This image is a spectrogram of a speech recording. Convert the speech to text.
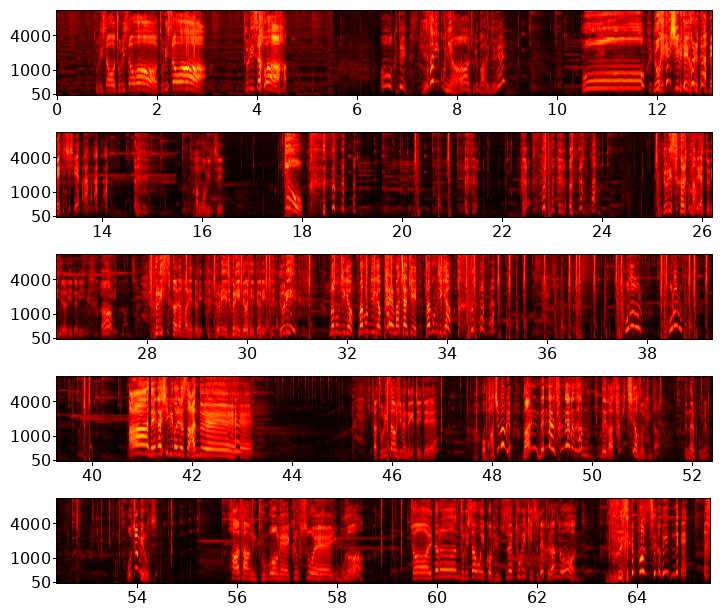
둘이 싸워, 둘이 싸워, 둘이 싸워, 둘이 싸워. 어 근데 개사기꾼이야. 저게 말이 돼? 오 요게 10일 걸려네 씨. 방법 있지? 오! 둘이 싸우란 말이야 둘이 둘이 둘이. 어? 둘이 싸우란 말이야 둘이. 둘이 둘이 둘이 둘이. 둘이. 막 움직여 막 움직여. 칼 맞지 않게 막 움직여 오도로 오도로 아 내가 시비 걸렸어. 안돼. 자 둘이 싸우시면 되겠죠 이제. 어 마지막에 난 맨날 상대하는 상대가 사기치다 진다. 맨날 보면. 어쩜 이러지? 화상 두 번에 급소해. 이게 뭐야? 자 일단은 둘이 싸우고 있고 백 랩 토게키스 대 그란돈. 물대포 쓰고 있네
